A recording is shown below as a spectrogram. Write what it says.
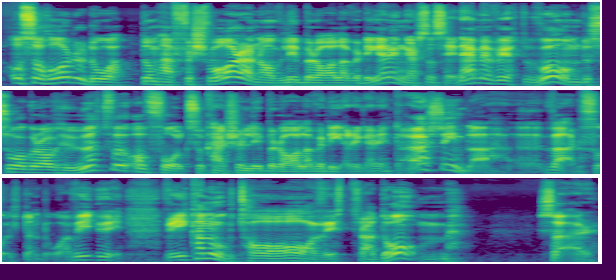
Och så har du då de här försvararna av liberala värderingar som säger, nej men vet du vad, om du sågar av huvudet av folk så kanske liberala värderingar inte är så himla eh, värdefullt ändå. Vi, vi, vi kan nog ta och avyttra dem. Så här.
